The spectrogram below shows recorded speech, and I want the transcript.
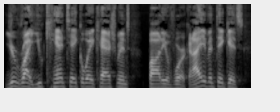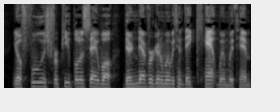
you're right. You can't take away Cashman's body of work, and I even think it's you know foolish for people to say, well, they're never going to win with him. They can't win with him.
